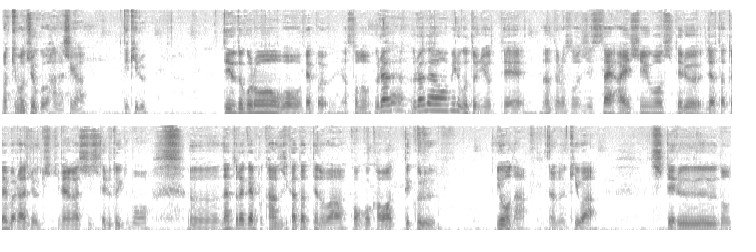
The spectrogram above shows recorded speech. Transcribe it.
まあ、気持ちよくお話ができる。っていうところを、やっぱ、その裏裏側を見ることによって、なんだろう、その実際配信をしてる、じゃあ例えばラジオ聞き流ししてる時も、うん、なんとなくやっぱ感じ方っていうのは今後変わってくるようなあの気はしてるの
